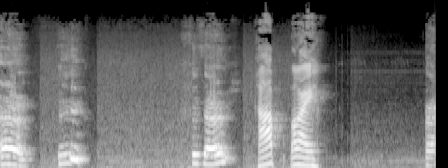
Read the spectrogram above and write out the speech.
เออพี่พี่สาวครับว่าไงอ่า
